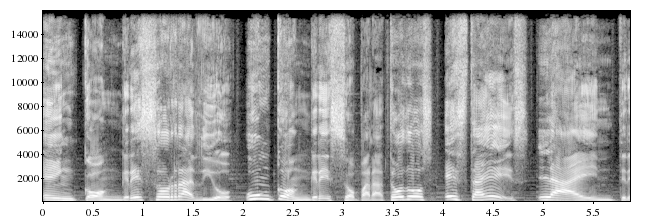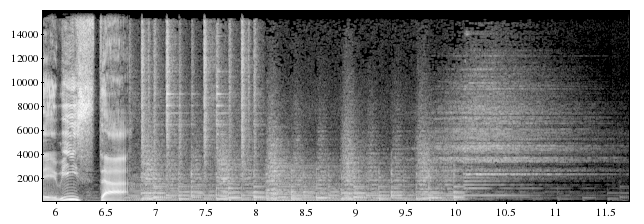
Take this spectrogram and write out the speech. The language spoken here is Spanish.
en Congreso Radio, un Congreso para todos, esta es la entrevista.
